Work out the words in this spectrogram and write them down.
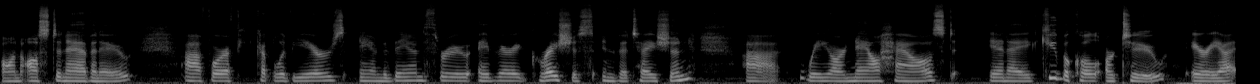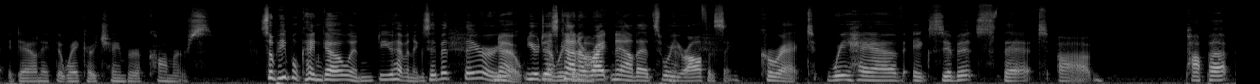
on Austin Avenue uh, for a f- couple of years, and then through a very gracious invitation, uh, we are now housed in a cubicle or two area down at the Waco Chamber of Commerce. So people can go and do you have an exhibit there? Or No, you're no, just do kind of right now. That's where No. you're officing. Correct. We have exhibits that um, pop up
